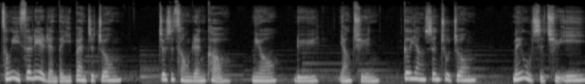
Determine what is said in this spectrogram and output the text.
从以色列人的一半之中，就是从人口、牛、驴、羊群各样牲畜中，每五十取一，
